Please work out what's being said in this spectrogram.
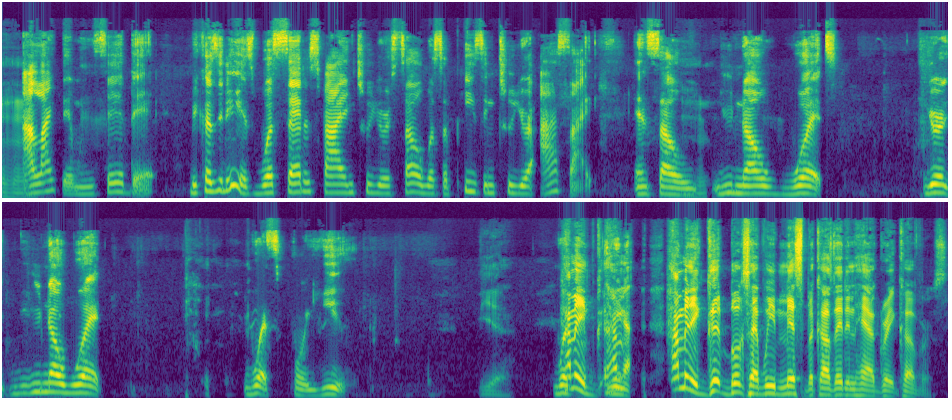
Mhm. I like that when you said that because it is what's satisfying to your soul, what's appeasing to your eyesight, and so Mhm. you know what you're you know what what's for you. Yeah. What, how many how, you know, how many good books have we missed because they didn't have great covers?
